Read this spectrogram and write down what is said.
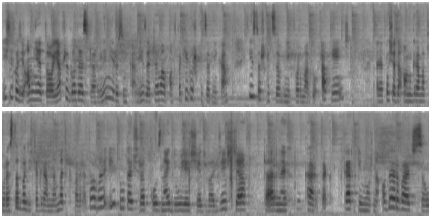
Jeśli chodzi o mnie, to ja przygodę z czarnymi rysunkami zaczęłam od takiego szkicownika. Jest to szkicownik formatu A5. E, Posiada on gramaturę 120 gram na metr kwadratowy i tutaj w środku znajduje się 20 czarnych kartek. Kartki można oderwać, są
